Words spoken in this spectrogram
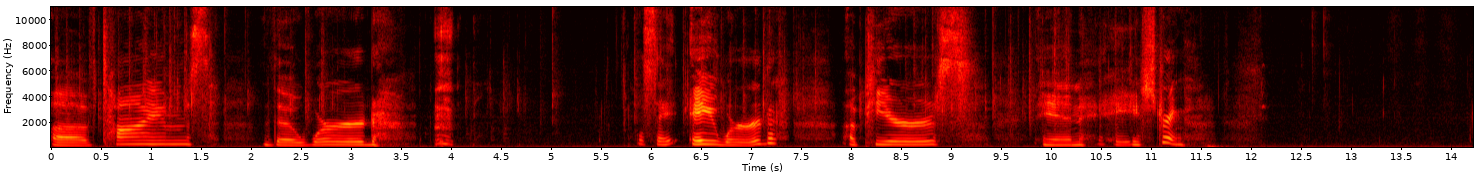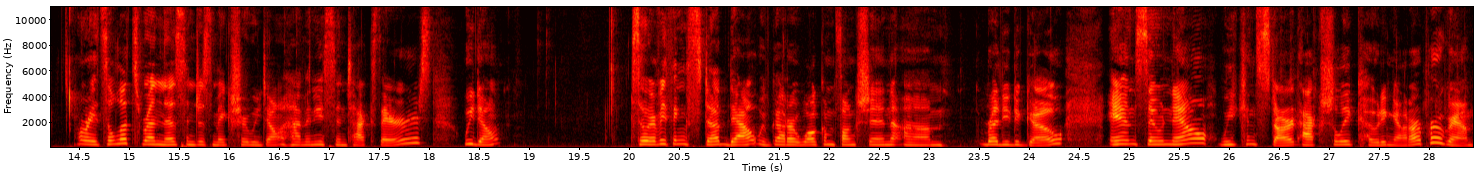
of times the word we'll say a word appears in a string. All right, so let's run this and just make sure we don't have any syntax errors. We don't. So everything's stubbed out. We've got our welcome function um, ready to go. And so now we can start actually coding out our program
